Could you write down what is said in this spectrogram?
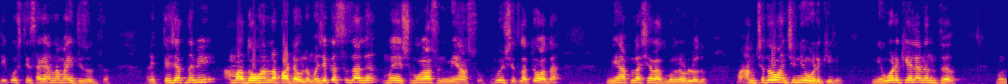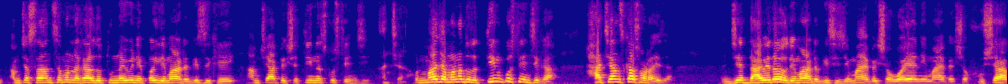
ती कुस्ती सगळ्यांना माहितीच होतं. आणि त्याच्यातनं बी आम्हा दोघांना पाठवलं. म्हणजे कसं झालं महेश मोळ असून मी असू. मुळशीतला तो होता. मी आपला शहरात गुण लढलो होतो. मग आमच्या दोघांची निवड केली. निवड केल्यानंतर मग आमच्या सरांचं म्हणणं काय होतं तू नवीन आहे पहिली महाराष्ट्र किसी खेळ आमची अपेक्षा तीनच कुस्त्यांची. अच्छा. पण माझ्या मनात होतं तीन कुस्त्यांची का? हा चान्स का सोडायचा? जे दावेदार होते महाराष्ट्र किसीचे मायापेक्षा वयाने मायापेक्षा हुशार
